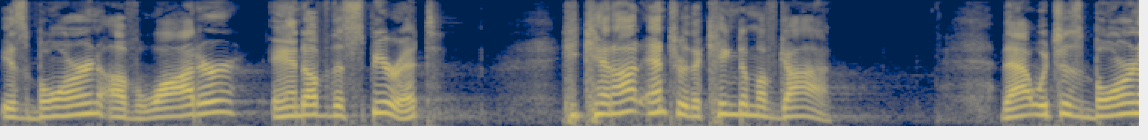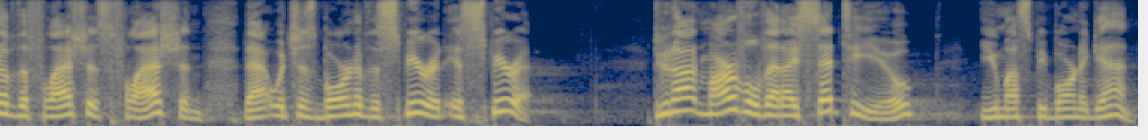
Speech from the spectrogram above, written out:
is born of water and of the Spirit, he cannot enter the kingdom of God. That which is born of the flesh is flesh, and that which is born of the Spirit is spirit. Do not marvel that I said to you, You must be born again.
